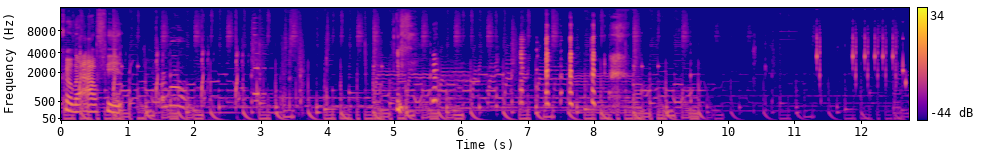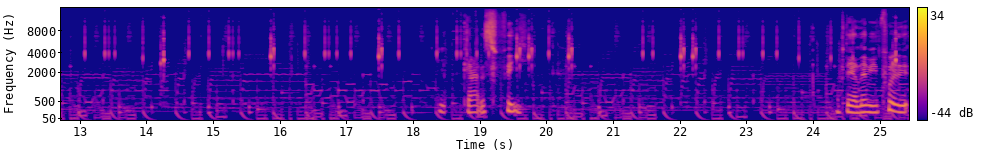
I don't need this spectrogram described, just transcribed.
Color outfit? Got his feet. If let me put it.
